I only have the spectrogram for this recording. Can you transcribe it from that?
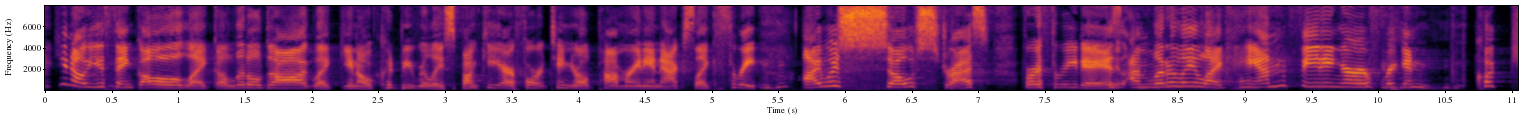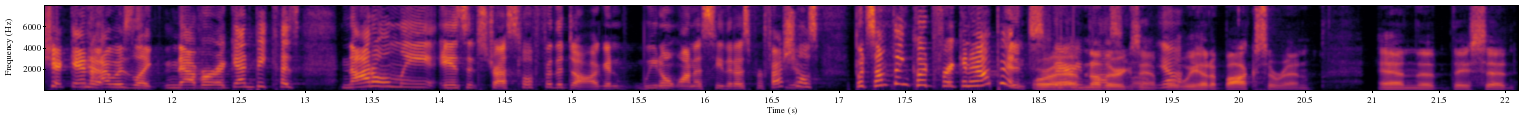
you know, you think, oh, like a little dog, like you know, could be really spunky. Our 14 year old Pomeranian acts like 3 Mm-hmm. I was so stressed for three days. I'm literally like hand feeding her freaking cooked chicken. I was like, never again, because not only is it stressful for the dog, and we don't want to see that as professionals, but something could freaking happen. Or I have another possible. example. Yeah. We had a boxer in, and the, they said,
